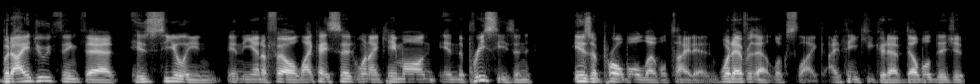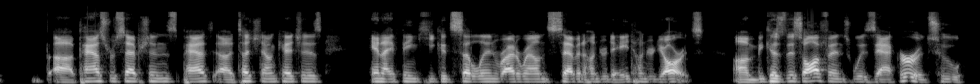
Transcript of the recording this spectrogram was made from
But I do think that his ceiling in the NFL, like I said when I came on in the preseason, is a Pro Bowl level tight end, whatever that looks like. I think he could have double digit uh, pass receptions, pass uh, touchdown catches, and I think he could settle in right around 700 to 800 yards. Um, because this offense with Zach Ertz, who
